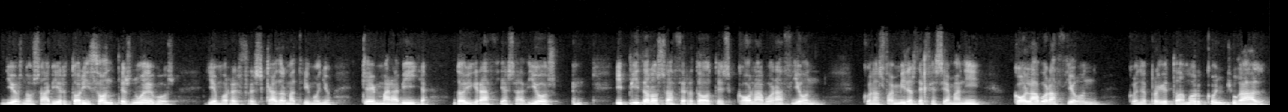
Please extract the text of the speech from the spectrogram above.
Dios nos ha abierto horizontes nuevos y hemos refrescado el matrimonio. ¡Qué maravilla! Doy gracias a Dios y pido a los sacerdotes colaboración con las familias de Gesemaní, colaboración con el proyecto de amor conyugal,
